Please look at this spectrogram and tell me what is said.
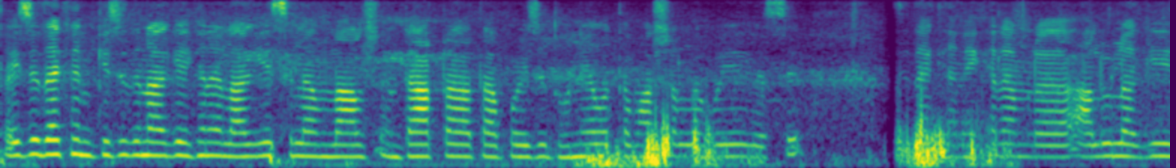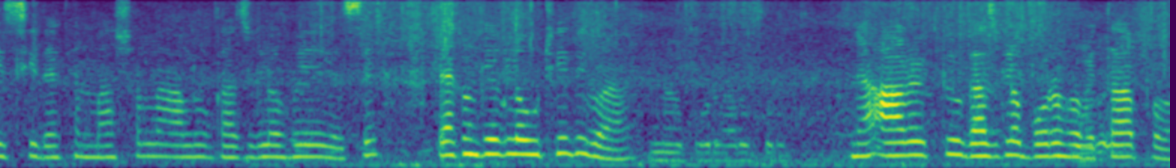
তো এই যে দেখেন কিছুদিন আগে এখানে লাগিয়েছিলাম লাল ডাটা তারপরে এই যে ধনিয়া পাতা মাসাল্লাহ হয়ে গেছে। দেখেন এখানে আমরা আলু লাগিয়েছি দেখেন মাসাল্লাহ আলু গাছগুলো হয়ে গেছে। তো এখন কি এগুলো উঠিয়ে দিবা? না আরও পরে। না আরও একটু গাছগুলো বড় হবে তারপর।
